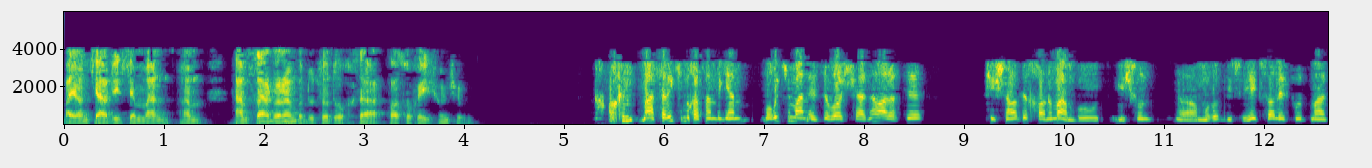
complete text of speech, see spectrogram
بیان کردید که من هم همسر دارم با دو تا دختر. پاسخ ایشون چه بود؟ آخه مسئله که می‌خواستم بگم موقعی که من ازدواج کردم البته پیشنهاد خانمم بود. ایشون موقع 21 سالش بود من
